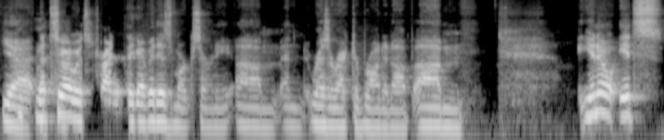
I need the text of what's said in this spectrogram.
Yeah, that's who I was trying to think of. It is Mark Cerny, um, and Resurrector brought it up. Um, you know, it's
